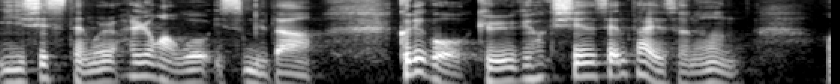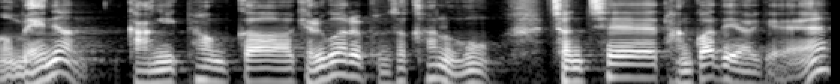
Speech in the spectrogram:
이 시스템을 활용하고 있습니다. 그리고 교육혁신센터에서는 어, 매년 강의 평가 결과를 분석한 후 전체 단과대학에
